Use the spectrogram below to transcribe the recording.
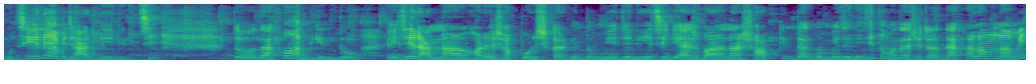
গুছিয়ে নে, আমি ঝাড় দিয়ে দিচ্ছি। তো দেখো, আমি কিন্তু এই যে রান্নাঘরে সব পরিষ্কার কিন্তু মেজে নিয়েছি, গ্যাস বারান্না সব কিন্তু একদম মেজে নিয়েছি, তোমাদের সেটা দেখালাম না আমি।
